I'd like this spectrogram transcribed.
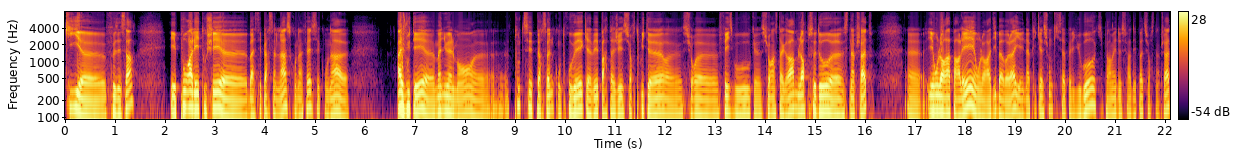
Qui faisait ça et pour aller toucher bah, ces personnes-là, ce qu'on a fait, c'est qu'on a ajouté euh, manuellement euh, toutes ces personnes qu'on trouvait qui avaient partagé sur Twitter, euh, sur Facebook, sur Instagram leur pseudo Snapchat. Et on leur a parlé et on leur a dit bah voilà, il y a une application qui s'appelle Yubo qui permet de se faire des potes sur Snapchat.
